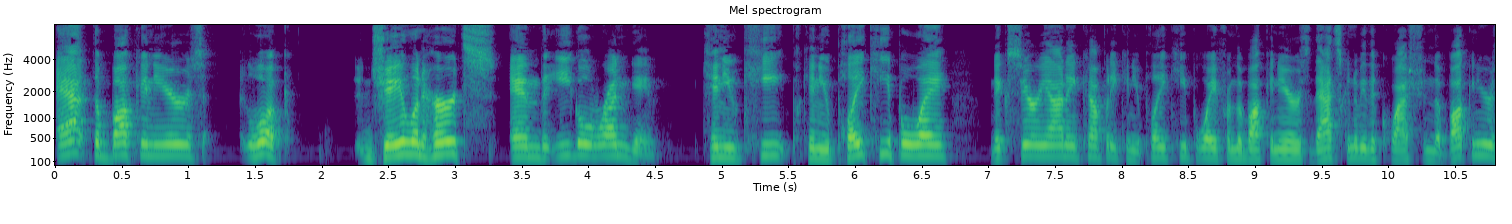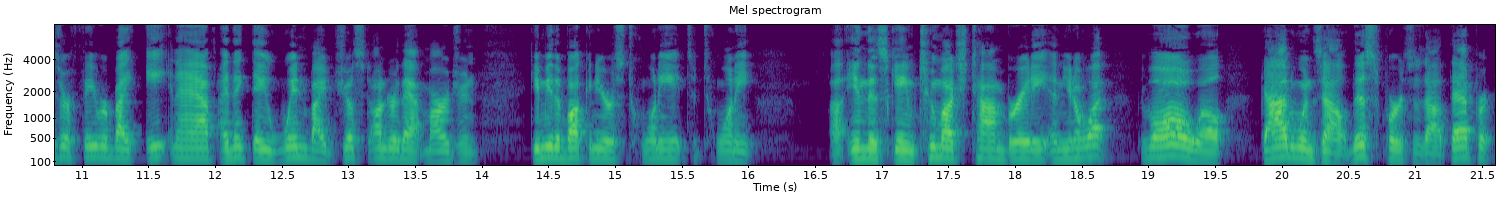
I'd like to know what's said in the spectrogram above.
at the Buccaneers. Look, Jalen Hurts and the Eagle run game. Can you keep? Can you play keep away? Nick Sirianni and company, can you play keep away from the Buccaneers? That's going to be the question. The Buccaneers are favored by eight and a half. I think they win by just under that margin. Give me the Buccaneers 28 to 20 uh, in this game. Too much Tom Brady. And you know what? oh, well, Godwin's out. This person's out. That per-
